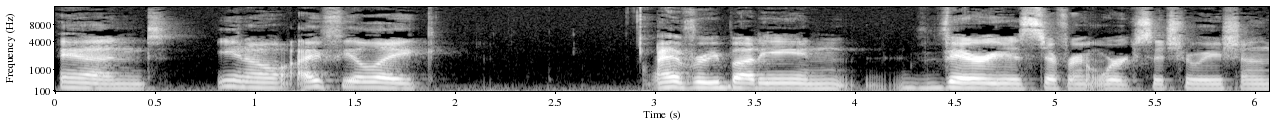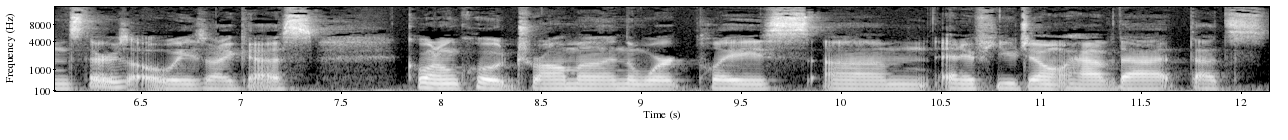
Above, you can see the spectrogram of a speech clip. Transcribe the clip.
And you know, I feel like everybody in various different work situations. There's always, I guess, quote unquote drama in the workplace. Um, and if you don't have that, that's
